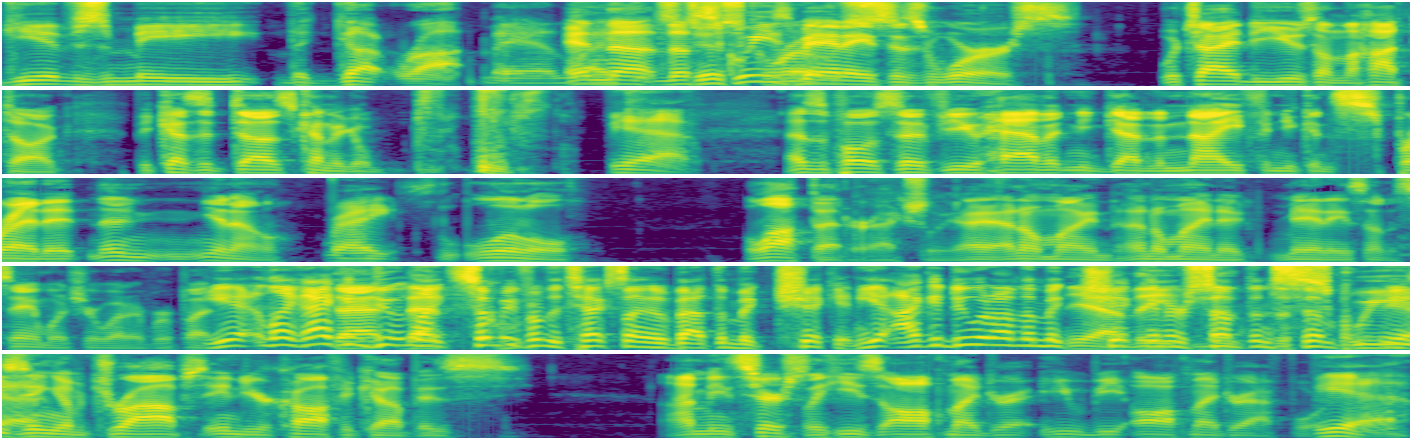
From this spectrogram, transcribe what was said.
gives me the gut rot, man. and Like, the the squeeze gross. mayonnaise is worse, which I had to use on the hot dog because it does kind of go yeah, as opposed to if you have it and you got a knife and you can spread it, then you know right. it's a little a lot better actually. I, I don't mind I don't mind a mayonnaise on a sandwich or whatever. But Yeah, like I that- could do like somebody from the text line about the McChicken. Yeah, I could do it on the yeah, McChicken the- or something the, the simple. Yeah. squeezing of drops into your coffee cup is. I mean, seriously, he's off my dra- he would be off my draft board. Yeah.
